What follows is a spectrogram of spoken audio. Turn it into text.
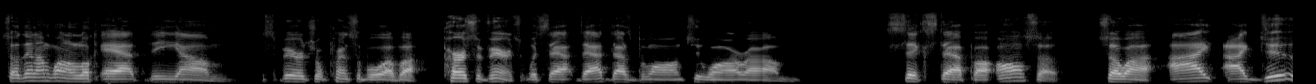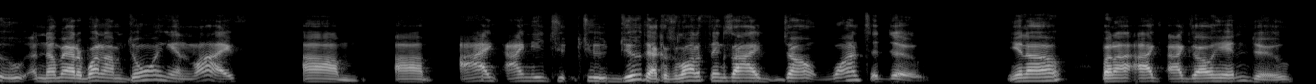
So then I'm going to look at the um, spiritual principle of uh, perseverance, which that that does belong to our um, sixth step uh, also. So uh, I I do no matter what I'm doing in life, um, uh, I I need to to do that because a lot of things I don't want to do, you know, but I I, I go ahead and do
